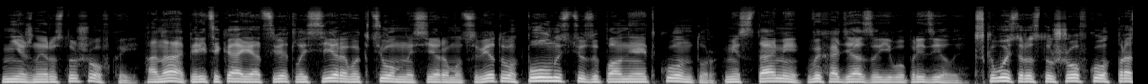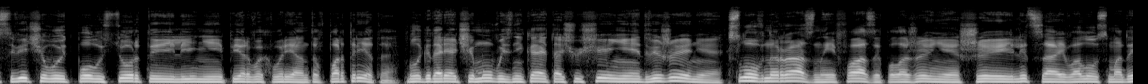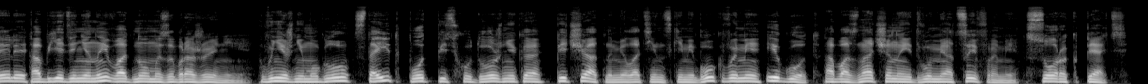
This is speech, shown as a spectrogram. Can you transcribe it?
нежной растушевкой. Она, перетекая от светло-серого к темно-серому цвету, полностью заполняет контур, местами выходя за его пределы. Сквозь растушевку просвечивают полустертые линии первых вариантов портрета, благодаря чему возникает ощущение движения, словно разные фазы положения шеи, лица и волос модели объединены в одном изображении. В нижнем углу стоит подпись художника печатными латинскими буквами буквами и год, обозначенный двумя цифрами – 45.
